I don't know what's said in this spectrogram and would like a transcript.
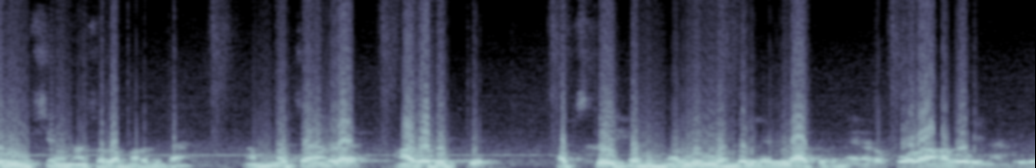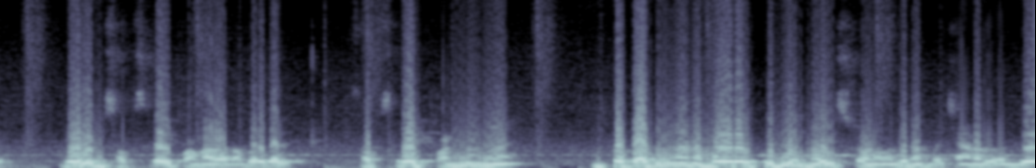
ஒரு விஷயம் நான் சொல்ல மறந்துட்டேன். நம்ம சேனலை ஆதரித்து சப்ஸ்கிரைப் பண்ணி நல்லுள்ளங்கள் எல்லாத்துக்குமே என்னோட கோடான கோடி நன்றிகள். மேலும் சப்ஸ்கிரைப் பண்ணாத நபர்கள் சப்ஸ்கிரைப் பண்ணுங்க. இப்போ பார்த்தீங்கன்னா நம்ம ஒரு புதிய மைல் ஸ்டோனை வந்து நம்ம சேனல் வந்து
